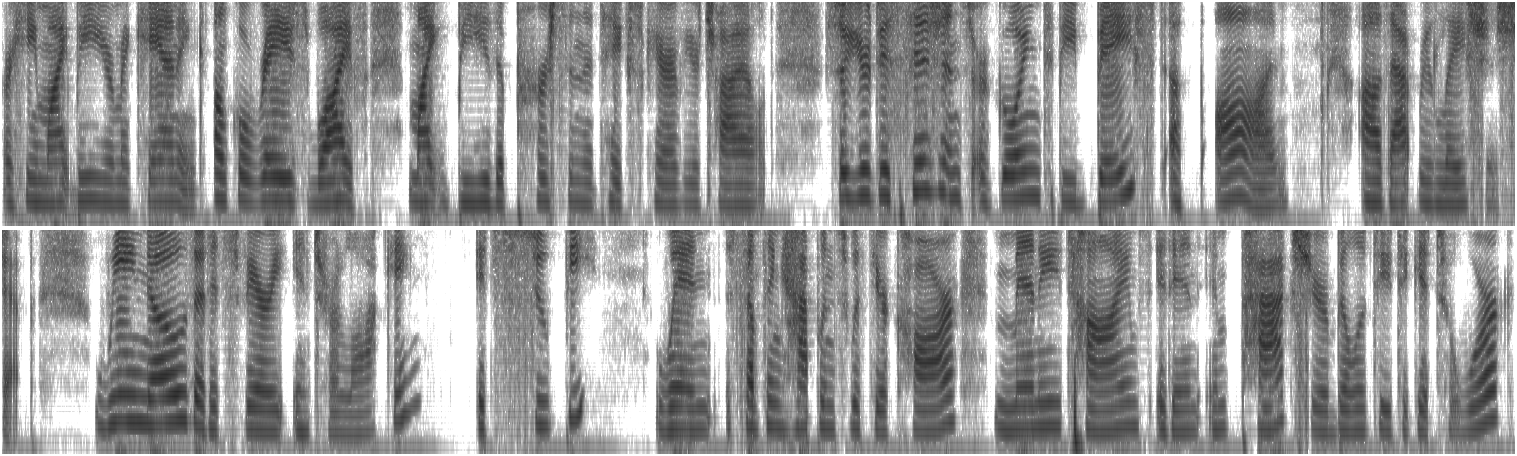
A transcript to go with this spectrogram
or he might be your mechanic. Uncle Ray's wife might be the person that takes care of your child. So your decisions are going to be based upon uh, that relationship. We know that it's very interlocking, it's soupy. When something happens with your car, many times it impacts your ability to get to work,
